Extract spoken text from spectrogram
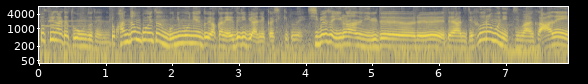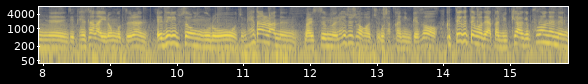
쇼핑할 때 도움도 되는. 그리고 관전 포인트는 뭐니 뭐니 해도 약간 애드립이 아닐까 싶기도 해. 집에서 일어나는 일들에 대한 이제 흐름은 있지만 그 안에 있는 이제 대사나 이런 것들은 애드립성으로 좀 해달라는 말씀을 해주셔가지고 작가님께서 그때그때마다 약간 유쾌하게 풀어내는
